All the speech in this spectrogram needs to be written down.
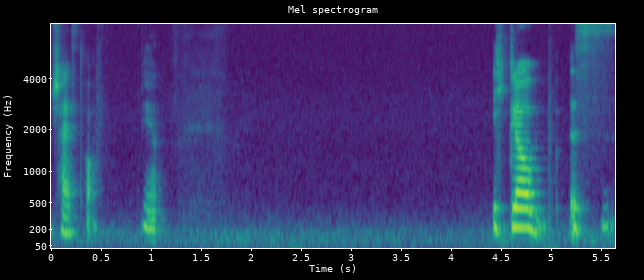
Scheiß drauf. Ja. Ich glaube, es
